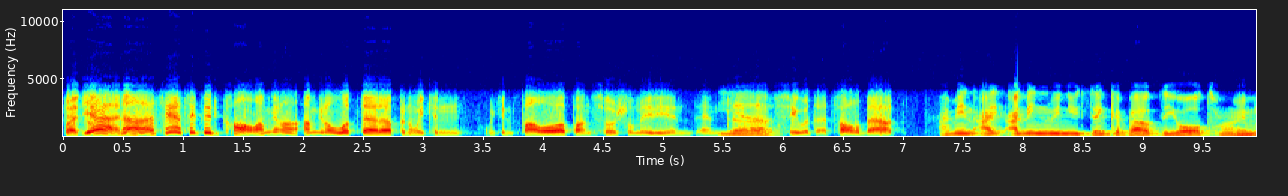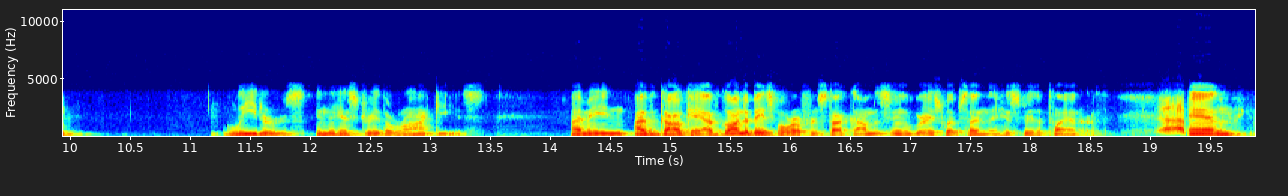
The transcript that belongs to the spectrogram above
But yeah, no, that's that's a good call. I'm gonna I'm gonna look that up, and we can we can follow up on social media and, and uh, yeah. uh, see what that's all about. I mean, I I mean, when you think about the all-time leaders in the history of the Rockies. I mean, I've gone okay. I've gone to BaseballReference.com, the single greatest website in the history of the planet Earth. And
